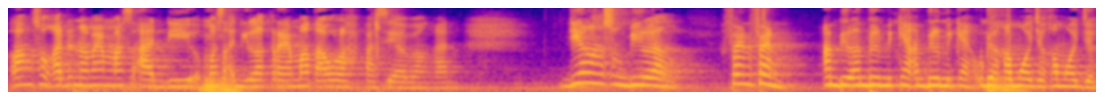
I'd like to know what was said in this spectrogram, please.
langsung ada namanya Mas Adi Mas Adila Krema tau lah pasti abang kan. Dia langsung bilang Fan Fan ambil ambil micnya ambil micnya. Udah kamu aja kamu aja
